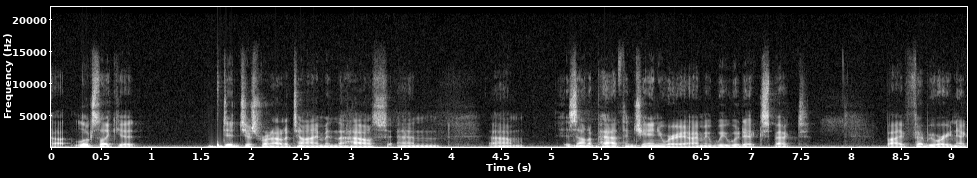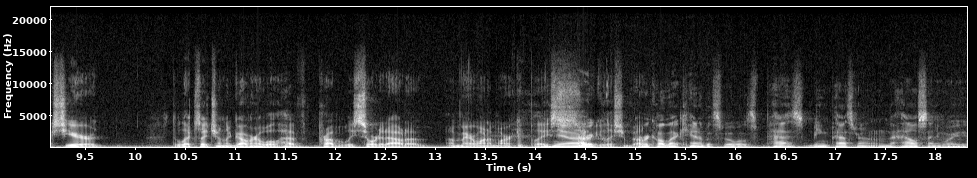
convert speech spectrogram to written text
uh, looks like it did just run out of time in the House and um, is on a path in January. I mean, we would expect by February next year, the legislature and the governor will have probably sorted out a, a marijuana marketplace Yeah, I rec- regulation bill. I recall that cannabis bill was passed, being passed around in the House anyway,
